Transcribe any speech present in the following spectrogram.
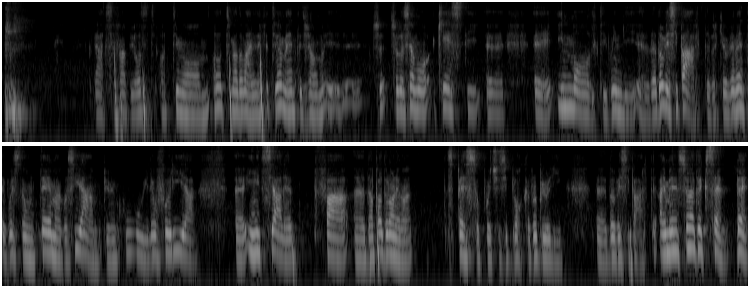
Grazie Fabio, ottimo, ottima domanda. Effettivamente diciamo, eh, ce, lo siamo chiesti eh, eh, in molti, quindi eh, da dove si parte? Perché ovviamente questo è un tema così ampio in cui l'euforia eh, iniziale fa eh, da padrone, ma spesso poi ci si blocca proprio lì dove si parte. Hai menzionato Excel? Beh,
